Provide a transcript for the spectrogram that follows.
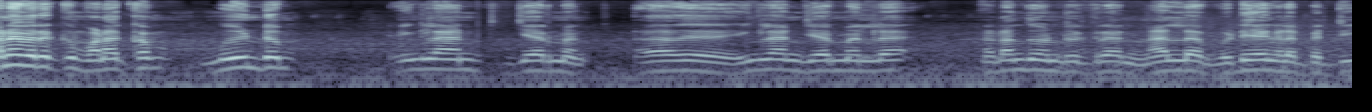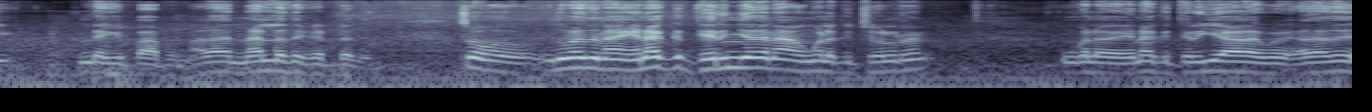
அனைவருக்கும் வணக்கம். மீண்டும் இங்கிலாந்து ஜெர்மன் அதாவது இங்கிலாந்து ஜெர்மனில் நடந்து கொண்டிருக்கிற நல்ல விடயங்களை பற்றி இன்றைக்கு பார்ப்போம். அதாவது நல்லது கெட்டது. ஸோ இது வந்து நான் எனக்கு தெரிஞ்சதை நான் உங்களுக்கு சொல்கிறேன் உங்களை எனக்கு தெரியாத அதாவது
